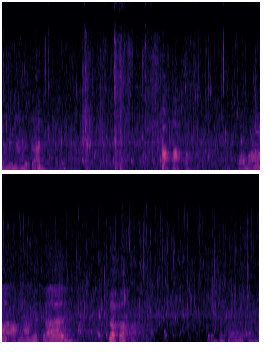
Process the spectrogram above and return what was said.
มาเล่นน้ำด้วยกันเข้ามาอาบน้ำด้วยกันเ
